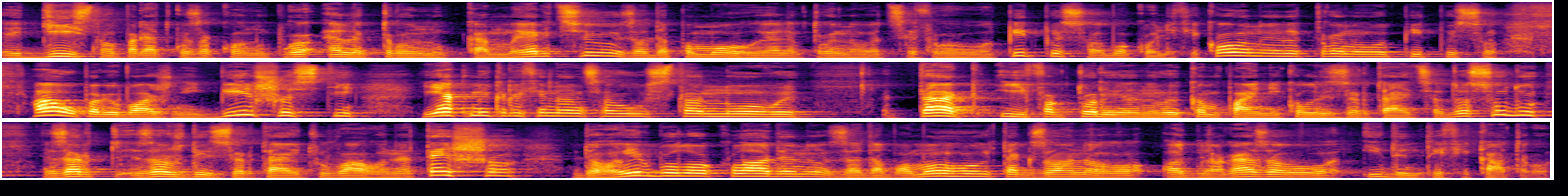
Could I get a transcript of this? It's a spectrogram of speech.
е, дійсно в порядку закону про електронну комерцію за допомогою електронного цифрового підпису або кваліфікованого електронного підпису. А у переважній більшості як мікрофінансові установи, так і факторингові компанії, коли звертаються до суду, завжди звертають увагу на те, що договір було укладено за допомогою так званого одноразового ідентифікатору.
